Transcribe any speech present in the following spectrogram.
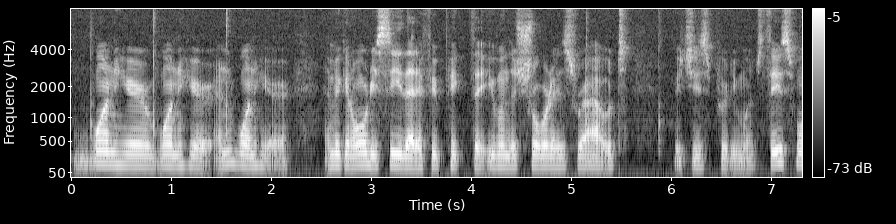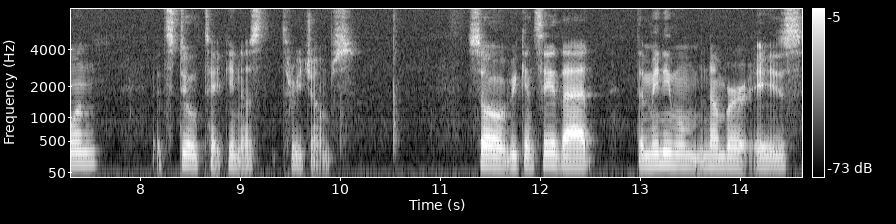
one here one here and one here. And we can already see that if you pick the even the shortest route which is pretty much this one. It's still taking us three jumps. So we can say that the minimum number is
